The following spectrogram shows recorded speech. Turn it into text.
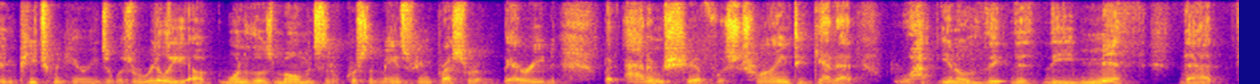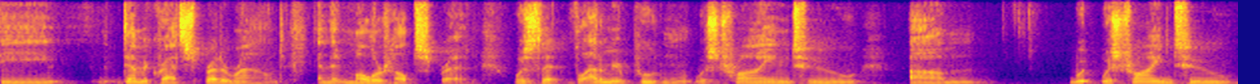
impeachment hearings. It was really uh, one of those moments that, of course, the mainstream press sort of buried. But Adam Schiff was trying to get at, you know, the, the, the myth that the Democrats spread around and that Mueller helped spread was that Vladimir Putin was trying to um, w- was trying to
